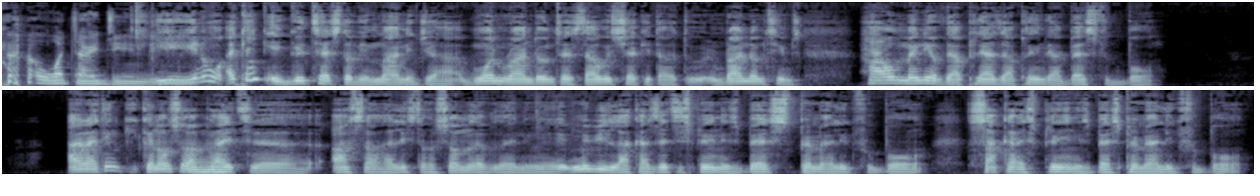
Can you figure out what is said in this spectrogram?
what are you doing? you, you know, I think a good test of a manager, one random test, I always check it out random teams, how many of their players are playing their best football. And I think you can also apply it to Arsenal, at least on some level anyway. Maybe Lacazette is playing his best Premier League football. Saka is playing his best Premier League football.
